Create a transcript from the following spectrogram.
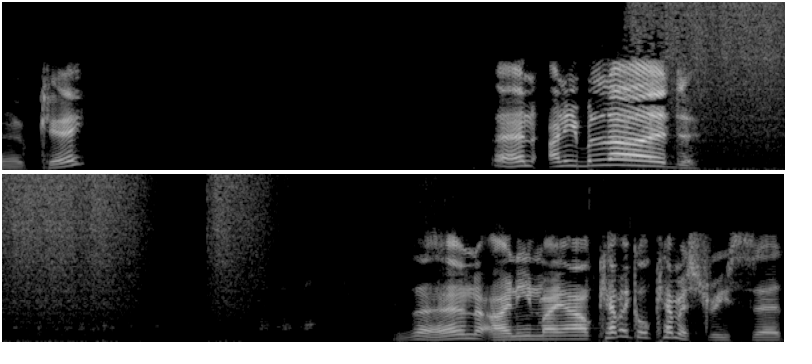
Okay. Then I need blood. Then I need my alchemical chemistry set.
